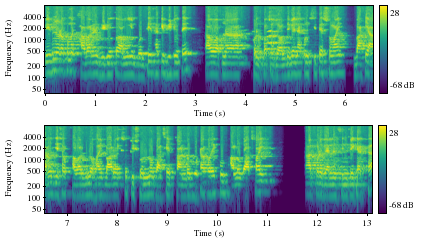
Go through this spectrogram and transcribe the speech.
বিভিন্ন রকমের খাবারের ভিডিও তো আমি বলতেই থাকি ভিডিওতে তাও আপনারা খোল পচা জল দিবেন এখন শীতের সময়। বাকি আরও যেসব খাবারগুলো হয়, বারো একষট্টি শূন্য গাছের কাণ্ড মোটা করে খুব ভালো গাছ হয়। তারপরে ব্যালেন্স ইনফিক একটা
